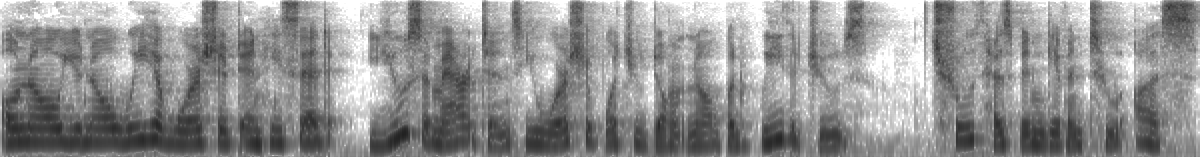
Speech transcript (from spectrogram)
Oh, no, you know, we have worshiped. And he said, You Samaritans, you worship what you don't know, but we, the Jews, truth has been given to us.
